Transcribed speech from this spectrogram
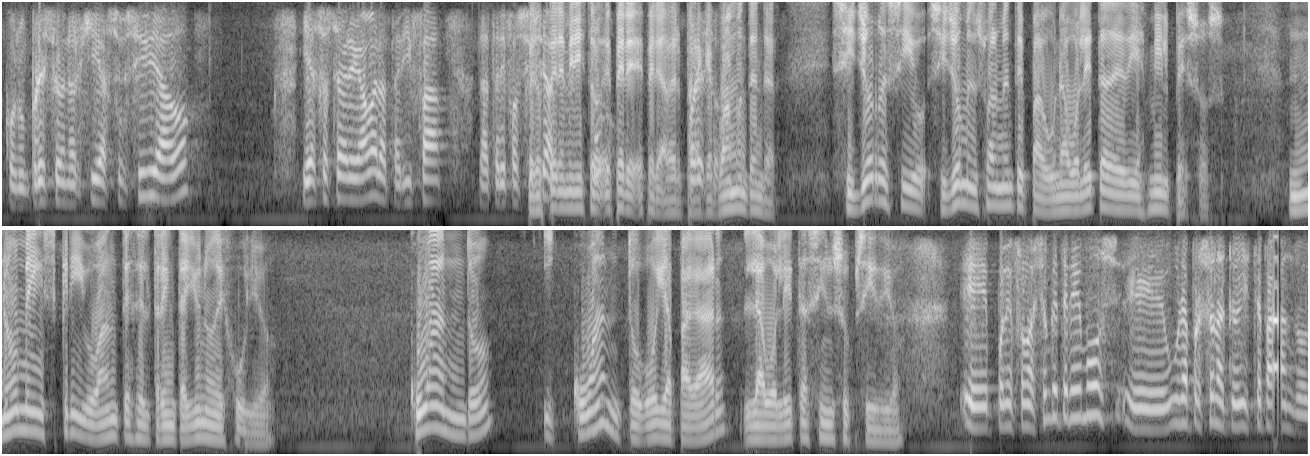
con un precio de energía subsidiado, y a eso se agregaba la tarifa la tarifa social. Pero espere, ministro, espere, espere, a ver, para que podamos entender. Si yo recibo, si yo mensualmente pago una boleta de 10 mil pesos, no me inscribo antes del 31 de julio, ¿cuándo y cuánto voy a pagar la boleta sin subsidio? Eh, por la información que tenemos, eh, una persona que hoy esté pagando,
